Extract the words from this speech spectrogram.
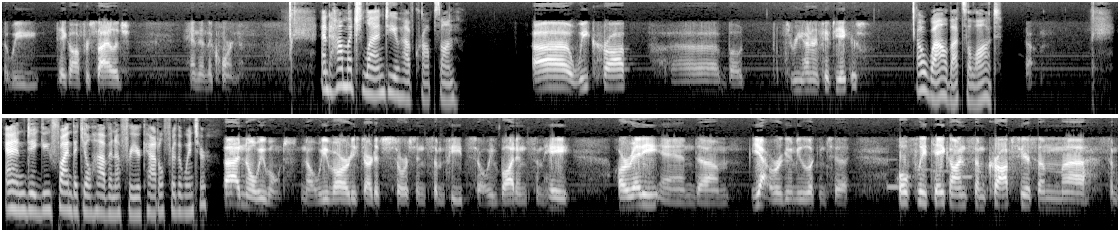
that we take off for silage, and then the corn. And how much land do you have crops on? Uh, we crop uh, about 350 acres. Oh wow, that's a lot. Yeah. And do you find that you'll have enough for your cattle for the winter? Uh, no, we won't. No, we've already started sourcing some feed, so we've bought in some hay already, and um, yeah, we're going to be looking to hopefully take on some crops here. Some uh, some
